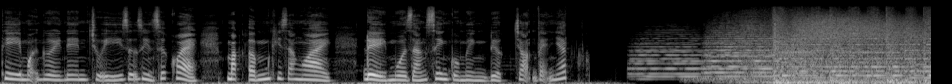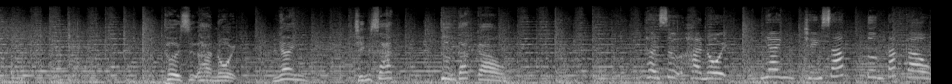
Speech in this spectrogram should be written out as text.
thì mọi người nên chú ý giữ gìn sức khỏe, mặc ấm khi ra ngoài để mùa Giáng sinh của mình được trọn vẹn nhất. Thời sự Hà Nội, nhanh, chính xác, tương tác cao. Thời sự Hà Nội, nhanh, chính xác, tương tác cao.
